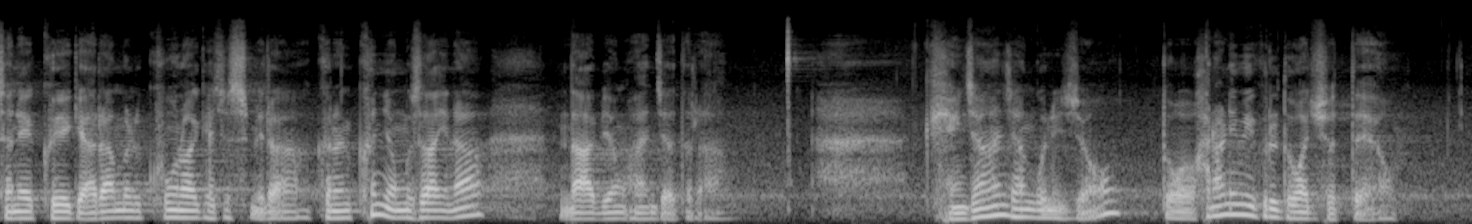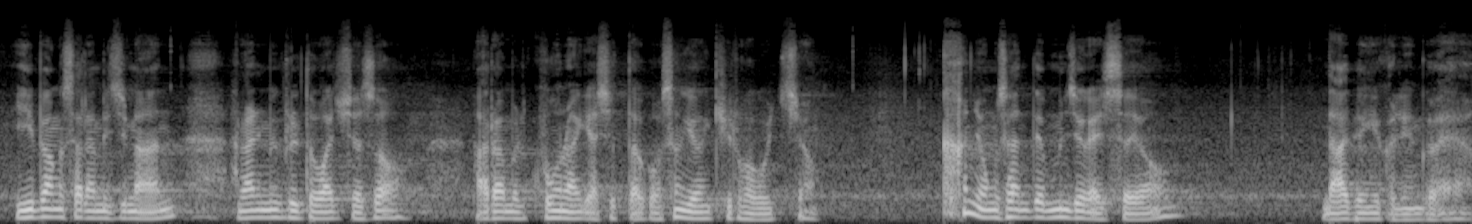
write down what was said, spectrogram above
전에 그에게 아람을 구원하게 하셨습니다. 그는 큰 용사이나 나병 환자더라. 굉장한 장군이죠. 또 하나님이 그를 도와주셨대요. 이방 사람이지만 하나님이 그를 도와주셔서 아람을 구원하게 하셨다고 성경은 기록하고 있죠. 큰 용사인데 문제가 있어요. 나병이 걸린 거예요.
